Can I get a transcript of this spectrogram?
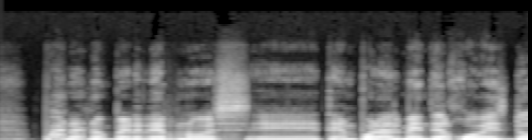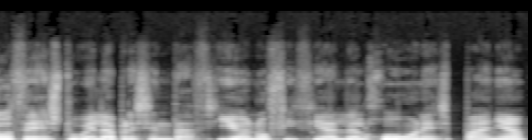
para no perdernos eh, temporalmente, el jueves 12 estuve en la presentación oficial del juego en España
